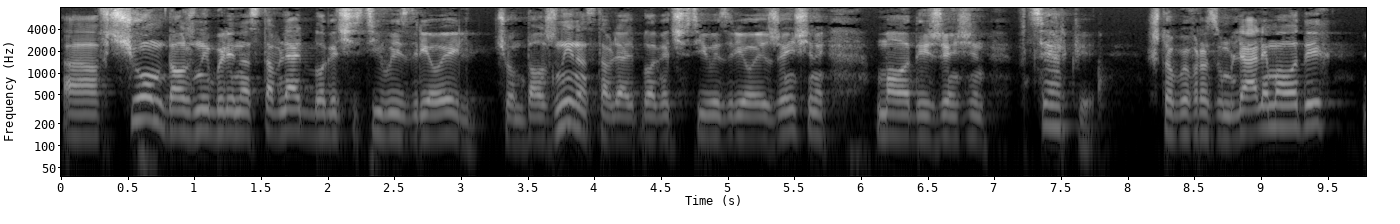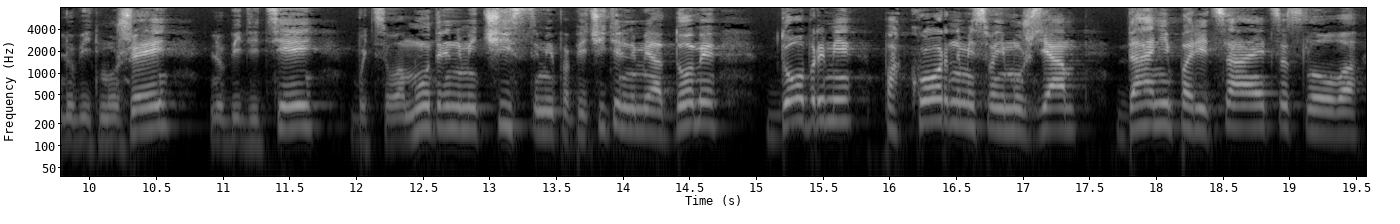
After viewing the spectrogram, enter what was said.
э, в чем должны были наставлять благочестивые зрелые, в чем должны наставлять благочестивые зрелые женщины, молодые женщины в церкви – чтобы вразумляли молодых, любить мужей, любить детей, быть целомудренными, чистыми, попечительными о доме, добрыми, покорными своим мужьям, да не порицается Слово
